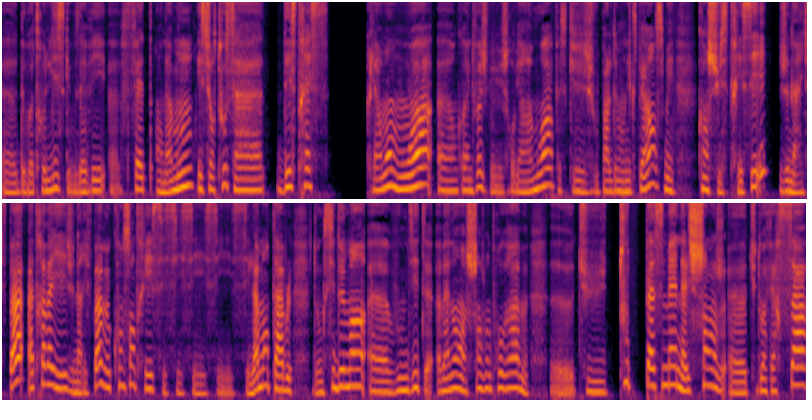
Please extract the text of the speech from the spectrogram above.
euh, de votre liste que vous avez euh, faites en amont. Et surtout, ça déstresse Clairement, moi, euh, encore une fois, je, reviens à moi parce que je vous parle de mon expérience, mais quand je suis stressée, je n'arrive pas à travailler, je n'arrive pas à me concentrer. C'est lamentable. Donc si demain, euh, vous me dites, ah ben non, changement de programme, euh, tu, toute ta semaine, elle change, euh, tu dois faire ça,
